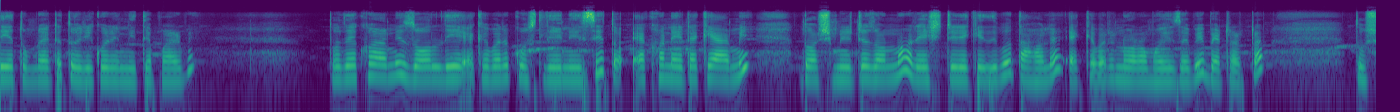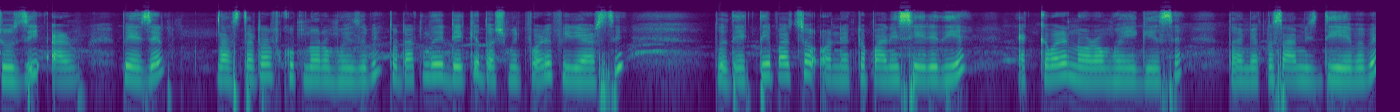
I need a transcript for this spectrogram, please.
দিয়ে তোমরা এটা তৈরি করে নিতে পারবে। তো দেখো আমি জল দিয়ে একেবারে কষলিয়ে নিয়েছি। তো এখন এটাকে আমি দশ মিনিটের জন্য রেস্টে রেখে দিব, তাহলে একেবারে নরম হয়ে যাবে ব্যাটারটা। তো সুজি আর পেঁয়াজের নাস্তাটা খুব নরম হয়ে যাবে। তো ডাকনা ডেকে দশ মিনিট পরে ফিরে আসছি। তো দেখতে পাচ্ছ অনেকটা পানি ছেড়ে দিয়ে একেবারে নরম হয়ে গিয়েছে। তো আমি একটা চামিচ দিয়ে এভাবে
